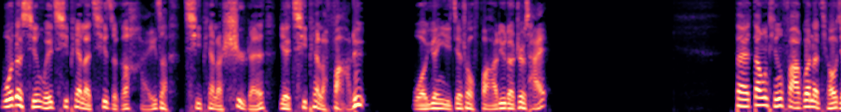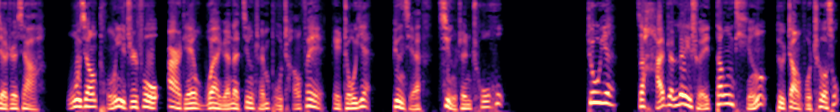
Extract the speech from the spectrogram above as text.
我的行为欺骗了妻子和孩子，欺骗了世人，也欺骗了法律。我愿意接受法律的制裁。”在当庭法官的调解之下，吴江同意支付二点五万元的精神补偿费给周燕，并且净身出户。周燕则含着泪水当庭对丈夫撤诉，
